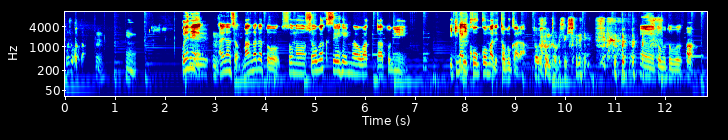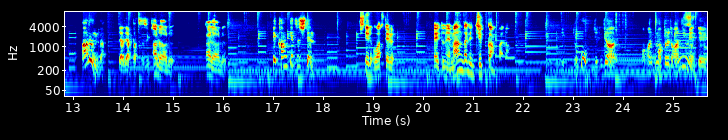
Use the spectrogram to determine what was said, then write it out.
面白かった。うん。うん、これね、えーうんあれなんですよ漫画だとその小学生編が終わった後にいきなり高校まで飛ぶから、ドーン飛びすぎじゃね？いやいや飛ぶ飛ぶ。あ、あるんだ。じゃあやっぱ続き。あるある。あるある。え、完結してんの？してる終わってる。えっ、とね漫画で10巻かな。えどこ？じゃじゃあ、あまあ、とりあえずアニメで、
